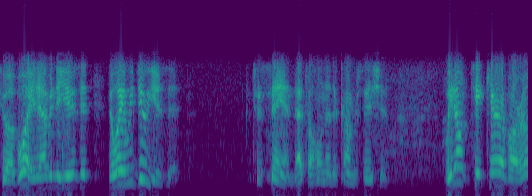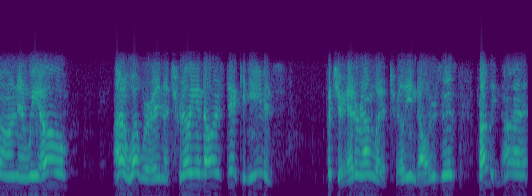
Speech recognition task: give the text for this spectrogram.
to avoid having to use it the way we do use it. Just saying, that's a whole other conversation. We don't take care of our own, and we owe, I don't know what, we're in a trillion dollars debt. Can you even put your head around what a trillion dollars is? Probably not.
